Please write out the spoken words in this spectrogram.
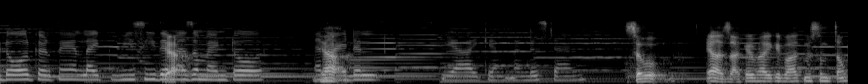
adore करते हैं, like we see them या as a mentor, an या idol. Yeah, I can understand. सो या जाकिर भाई की बात मैं सुनता हूँ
